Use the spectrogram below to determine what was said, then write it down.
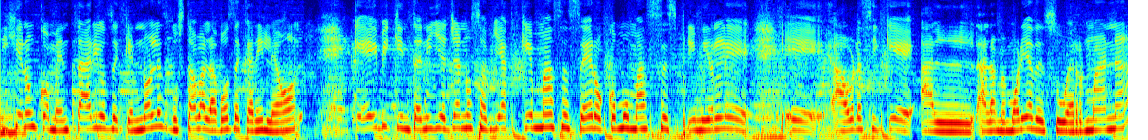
dijeron comentarios de que no les gustaba la voz de Karim León, que Avi Quintanilla ya no sabía qué más hacer o cómo más exprimirle eh, ahora sí que al- a la memoria de su hermana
